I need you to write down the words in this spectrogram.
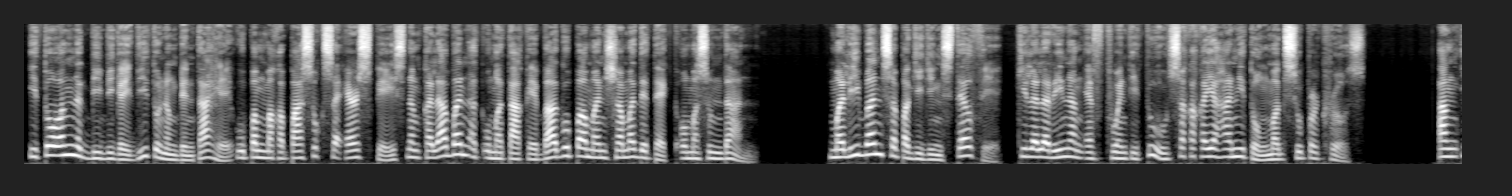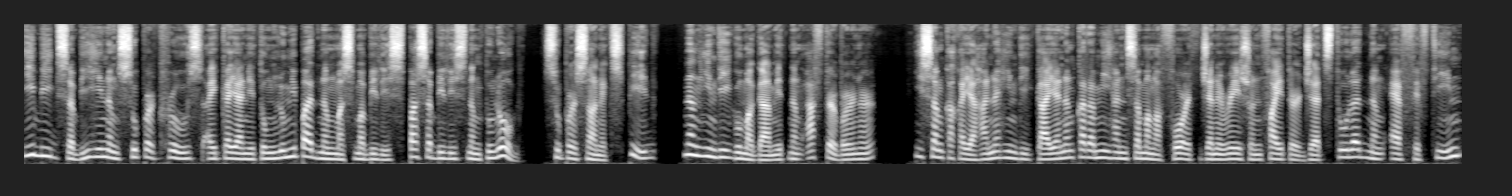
Ito ang nagbibigay dito ng bentahe upang makapasok sa airspace ng kalaban at umatake bago pa man siya madetect o masundan. Maliban sa pagiging stealthy, kilala rin ang F-22 sa kakayahan nitong mag-supercruise. Ang ibig sabihin ng supercruise ay kaya nitong lumipad ng mas mabilis pa sa bilis ng tunog, supersonic speed, nang hindi gumagamit ng afterburner, isang kakayahan na hindi kaya ng karamihan sa mga 4th generation fighter jets tulad ng F-15,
